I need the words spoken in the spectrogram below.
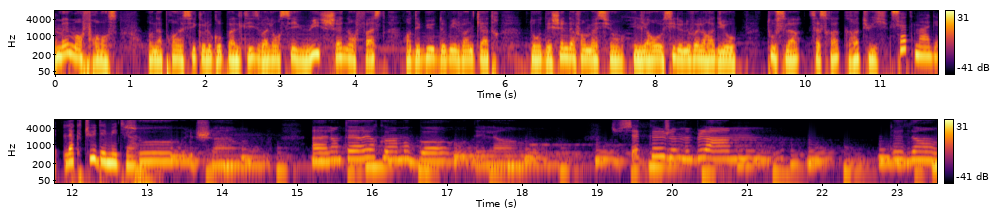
Même en France, on apprend ainsi que le groupe Altis va lancer 8 chaînes en fast en début 2024, dont des chaînes d'information. Il y aura aussi de nouvelles radios. Tout cela, ça sera gratuit. Satmag, l'actu des médias. Sous le charme à l'intérieur comme au bord des larmes. Tu sais que je me blâme dedans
